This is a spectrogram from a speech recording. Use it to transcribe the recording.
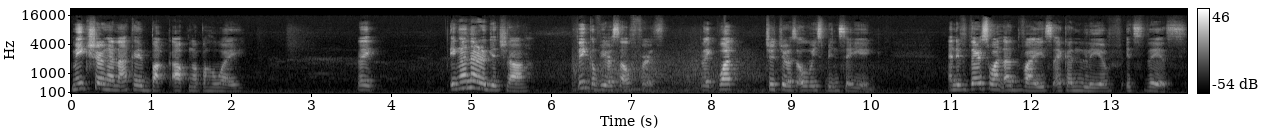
make sure nga na kay back up nga pahuway. Like, inga na ra gyud siya. Think of yourself first. Like what Chucho has always been saying. And if there's one advice I can leave, it's this.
